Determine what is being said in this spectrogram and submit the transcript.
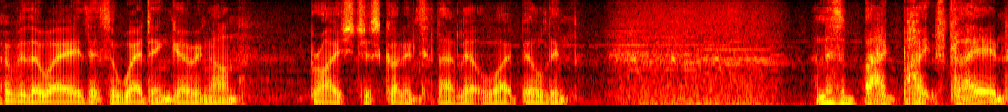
over the way there's a wedding going on. Bride's just got into that little white building. And there's a bagpipes playing.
